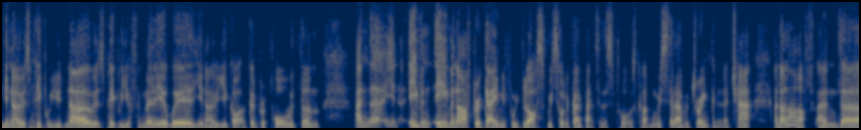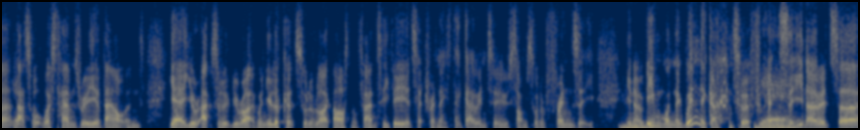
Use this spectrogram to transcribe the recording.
You know it's people you know it's people you're familiar with you know you've got a good rapport with them and uh, you know, even even after a game, if we've lost, we sort of go back to the supporters club and we still have a drink and a chat and a laugh, and uh, yeah. that's what West Ham's really about. And yeah, you're absolutely right. When you look at sort of like Arsenal fan TV, etc., and they, they go into some sort of frenzy, mm. you know, mm. even when they win, they go into a frenzy. Yeah. You know, it's uh,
